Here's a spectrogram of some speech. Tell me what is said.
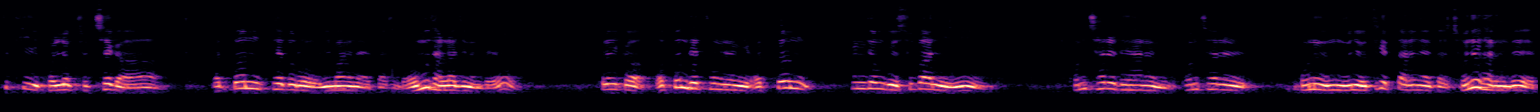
특히 권력 주체가 어떤 태도로 임하느냐에 따라서 너무 달라지는데요. 그러니까 어떤 대통령이 어떤 행정부의 수반이 검찰을 대하는 검찰을 보는 눈이 어떻게 따르냐에 따라서 전혀 다른데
